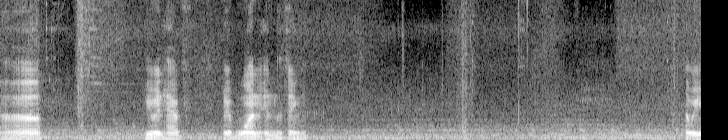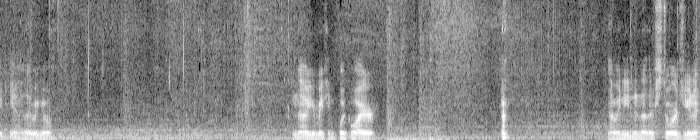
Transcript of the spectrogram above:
Uh, we even have we have one in the thing. That we yeah, there we go. now you're making quick wire. Now we need another storage unit.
